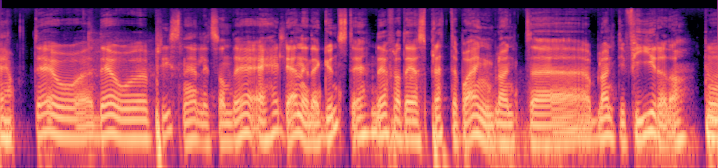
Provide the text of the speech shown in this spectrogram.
Ja. Det, er jo, det er jo prisen er litt sånn det er, Jeg helt enig, det er gunstig. Det er for at det er spredte poeng blant, eh, blant de fire da, på,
